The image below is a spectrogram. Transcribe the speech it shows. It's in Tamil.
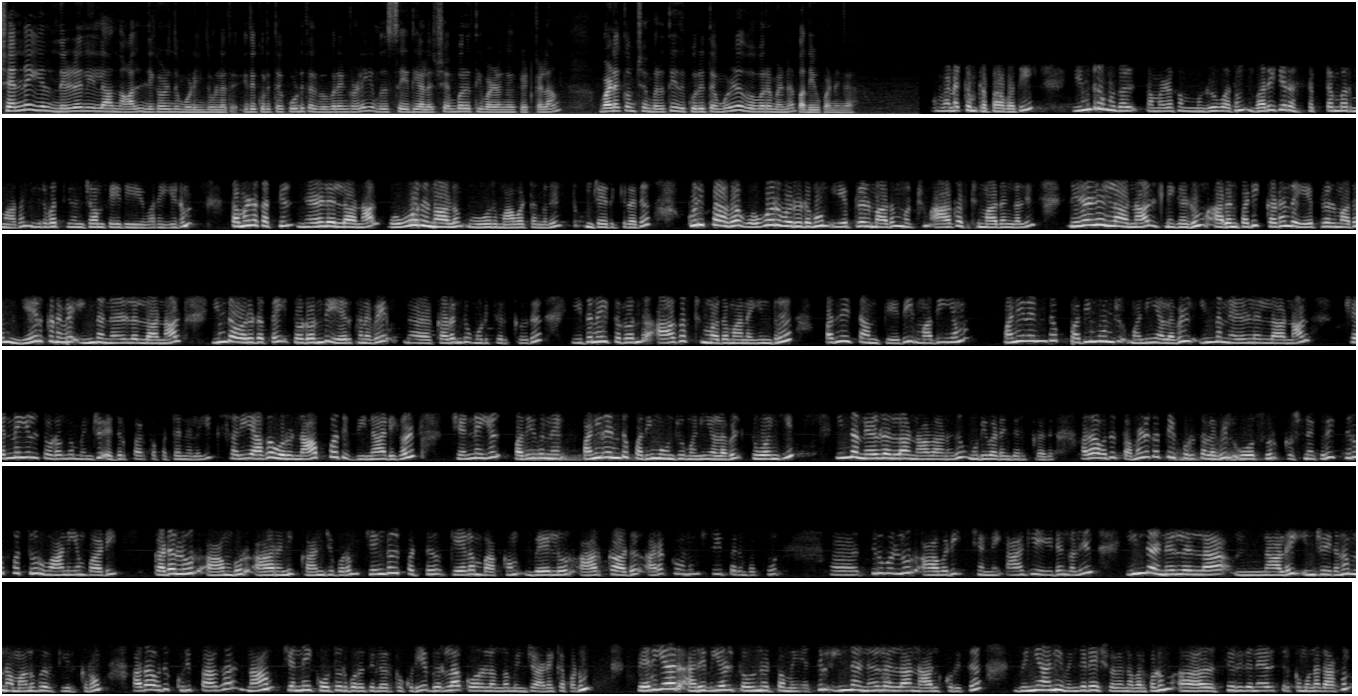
சென்னையில் நிழலில்லா நாள் நிகழ்ந்து முடிந்துள்ளது. இது குறித்த கூடுதல் விவரங்களை எமது செய்தியாளர் செம்பருத்தி வழங்க கேட்கலாம். வணக்கம் செம்பருத்தி இது குறித்த முழு விவரம் என்ன? பதிவு பண்ணுங்க. வணக்கம் பிரபாவதி. இன்று முதல் தமிழகம் முழுவதும் வருகிற செப்டம்பர் மாதம் இருபத்தி ஒன்றாம் தேதி வரையிலும் தமிழக நிழலில்லா நாள் ஒவ்வொரு நாளும் ஒவ்வொரு மாவட்டங்களில் தோன்ற இருக்கிறது குறிப்பாக ஒவ்வொரு வருடமும் ஏப்ரல் மாதம் மற்றும் ஆகஸ்ட் மாதங்களில் நிழலில்லா நாள் நிகழும். அதன்படி கடந்த ஏப்ரல் மாதம் ஏற்கனவே இந்த நிழலில்லா நாள் இந்த வருடத்தை தொடர்ந்து ஏற்கனவே கடந்து முடித்திருக்கிறது. இதனைத் தொடர்ந்து ஆகஸ்ட் மாதமான இன்று பதினெட்டாம் தேதி மதியம் பனிரெண்டு பதிமூன்று மணி அளவில் இந்த நிழலில்லா நாள் சென்னையில் தொடங்கும் என்று எதிர்பார்க்கப்பட்ட நிலையில் சரியாக ஒரு நாற்பது வினாடிகள் சென்னையில் பதிவு பனிரெண்டு பதிமூன்று மணி அளவில் துவங்கி இந்த நிழலல்லா நாளானது முடிவடைந்திருக்கிறது. அதாவது தமிழகத்தை பொறுத்தளவில் ஓசூர் கிருஷ்ணகிரி திருப்பத்தூர் வாணியம்பாடி கடலூர் ஆம்பூர் ஆரணி காஞ்சிபுரம் செங்கல்பட்டு கேளம்பாக்கம் வேலூர் ஆற்காடு அரக்கோணம் ஸ்ரீபெரும்பத்தூர் திருவள்ளூர் ஆவடி சென்னை ஆகிய இடங்களில் இந்த நிழலில்லா நாளை இன்றைய தினம் நாம் அனுபவித்து இருக்கிறோம். அதாவது குறிப்பாக நாம் சென்னை கோட்டூர்புரத்தில் இருக்கக்கூடிய பிர்லா கோரலங்கம் என்று அழைக்கப்படும் பெரியார் அறிவியல் தொழில்நுட்ப மையத்தில் இந்த நிழலில்லா நாள் குறித்து விஞ்ஞானி வெங்கடேஸ்வரன் அவர்களும் சிறிது நேரத்திற்கு முன்னதாக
